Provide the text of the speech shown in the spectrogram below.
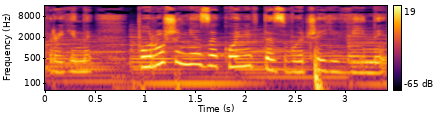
України порушення законів та звичаїв війни.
